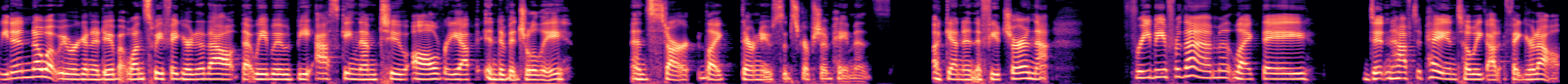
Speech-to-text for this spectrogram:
we didn't know what we were going to do, but once we figured it out, that we would be asking them to all re up individually and start like their new subscription payments again in the future. And that freebie for them, like they didn't have to pay until we got it figured out.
